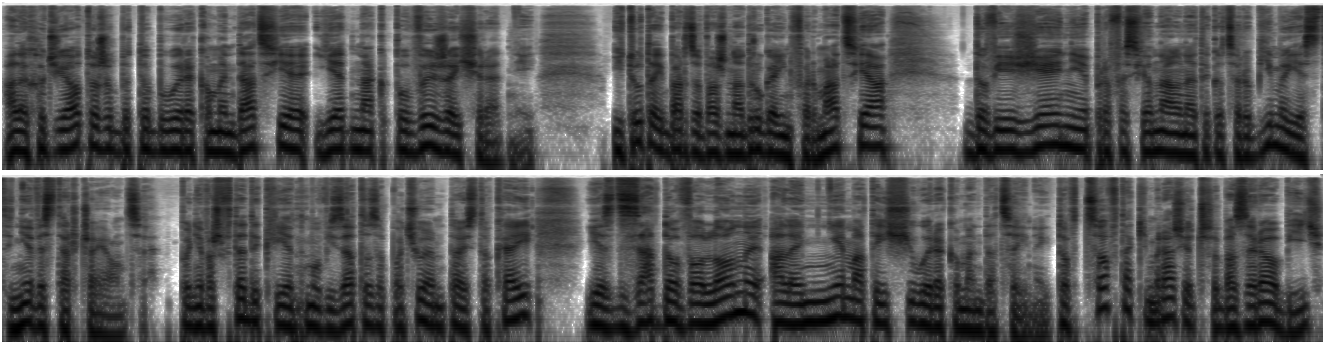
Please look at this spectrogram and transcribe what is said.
ale chodzi o to, żeby to były rekomendacje jednak powyżej średniej. I tutaj bardzo ważna druga informacja. Dowiezienie profesjonalne tego, co robimy, jest niewystarczające, ponieważ wtedy klient mówi: Za to zapłaciłem, to jest ok, jest zadowolony, ale nie ma tej siły rekomendacyjnej. To co w takim razie trzeba zrobić,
